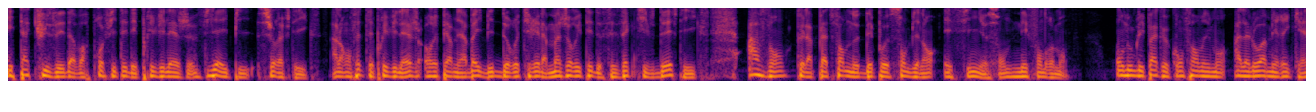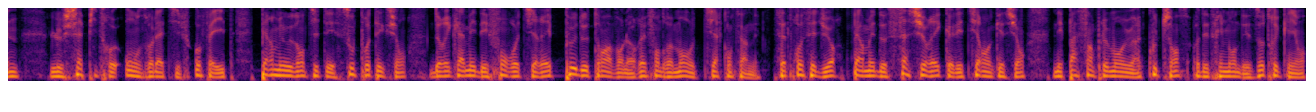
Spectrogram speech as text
est accusée d'avoir profité des privilèges VIP sur FTX. Alors en fait, ces privilèges auraient permis à Bybit de retirer la majorité de ses actifs de FTX avant que la plateforme ne dépose son bilan et signe son effondrement. On n'oublie pas que conformément à la loi américaine, le chapitre 11 relatif aux faillites permet aux entités sous protection de réclamer des fonds retirés peu de temps avant leur effondrement aux tiers concernés. Cette procédure permet de s'assurer que les tiers en question n'aient pas simplement eu un coup de chance au détriment des autres clients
